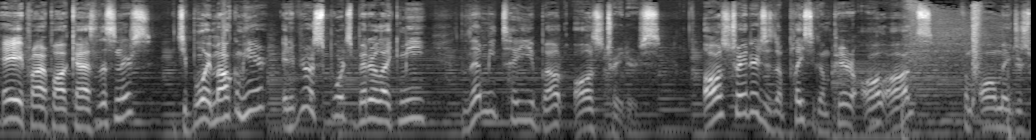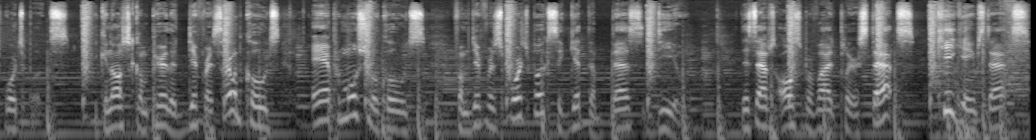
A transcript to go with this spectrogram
Hey, Pride Podcast listeners, it's your boy Malcolm here. And if you're a sports better like me, let me tell you about Odds Traders. Odds Traders is a place to compare all odds from all major sports books. You can also compare the different sign-up codes and promotional codes from different sports books to get the best deal. This app also provides player stats, key game stats,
